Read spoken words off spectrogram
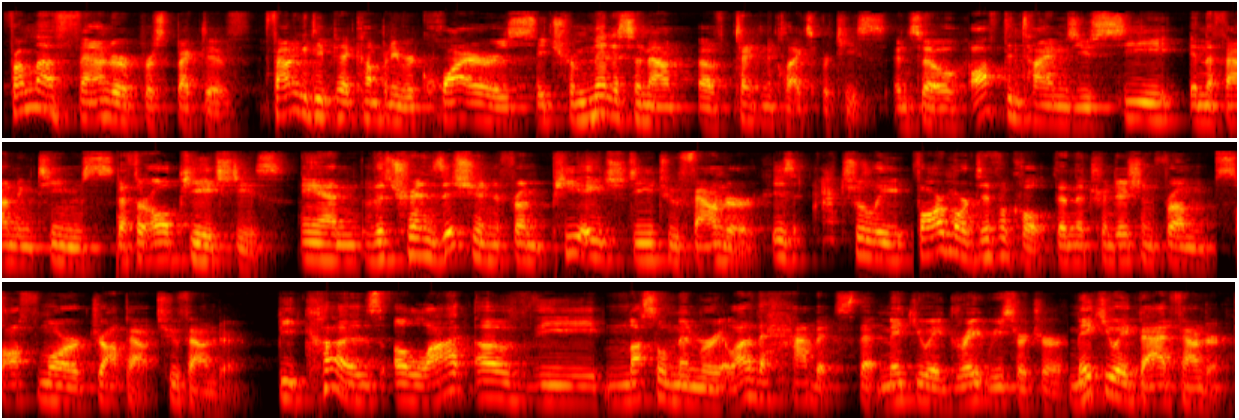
From a founder perspective, founding a deep tech company requires a tremendous amount of technical expertise. And so oftentimes you see in the founding teams that they're all PhDs. And the transition from PhD to founder is actually far more difficult than the transition from sophomore dropout to founder because a lot of the muscle memory, a lot of the habits that make you a great researcher make you a bad founder.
